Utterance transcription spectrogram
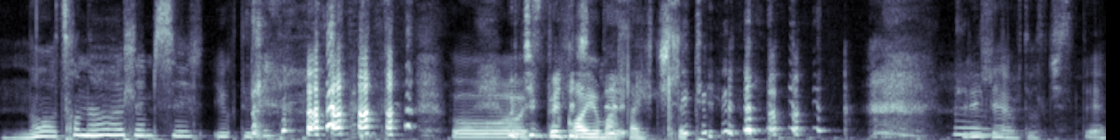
Нууцхан ууламсэр юу гэдэг вэ? Оо, гоё юм алаа ичлээ тий. Тэрийг амар дуулж өстэй.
